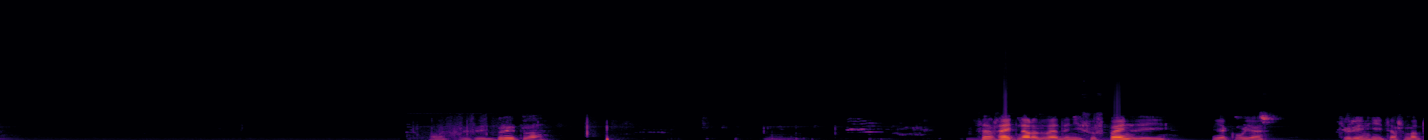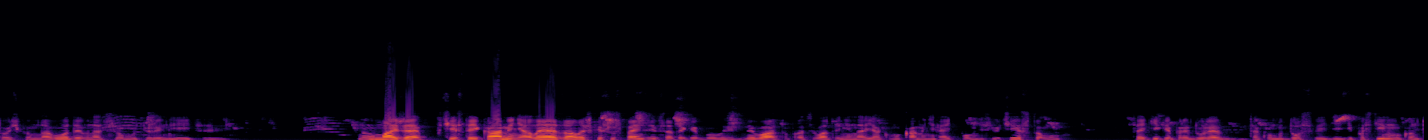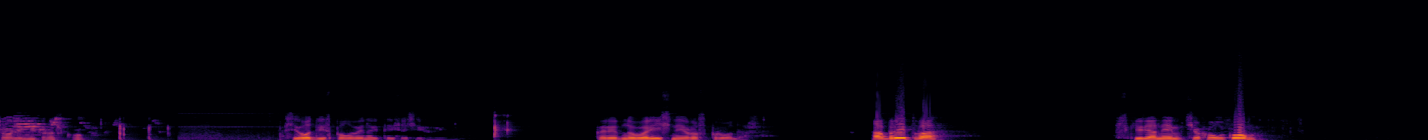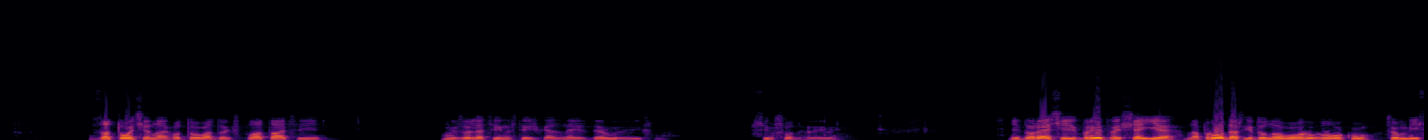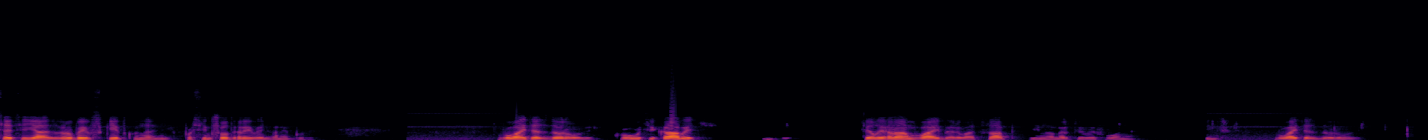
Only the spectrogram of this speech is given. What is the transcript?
Ось лежить бритва. Це геть на розведеній суспензії, яку я тюрингійця шматочком наводив на цьому тюрингійцеві. Ну, майже чистий камінь, але залишки суспензії все-таки були. Не варто працювати ні на якому камені геть повністю чистому. Це тільки при дуже такому досвіді і постійному контролі мікроскопу. Всього 2,5 тисячі гривень. Передноворічний розпродаж. А бритва з кіряним чохолком заточена, готова до експлуатації. Ну, ізоляційну стрічку я з неї здеру, звісно. 700 гривень. І, до речі, бритви ще є на продаж, і до Нового року в цьому місяці я зробив скидку на них. По 700 гривень вони будуть. Бувайте здорові. Кого цікавить, Телеграм, Вайбер, Ватсап і номер телефона. Бувайте здорові.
